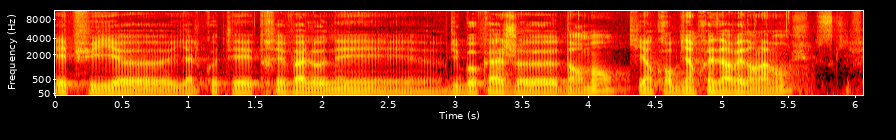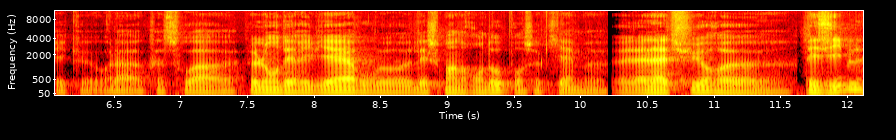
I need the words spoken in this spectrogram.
Et puis euh, il y a le côté très vallonné euh, du bocage normand qui est encore bien préservé dans la Manche. Ce qui fait que voilà, que ce soit le long des rivières ou des chemins de rando pour ceux qui aiment la nature paisible,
